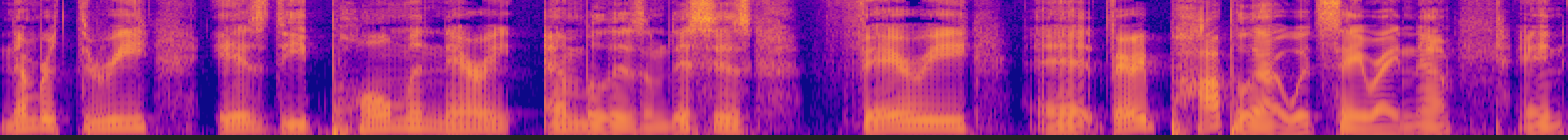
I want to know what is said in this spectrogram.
Number three is the pulmonary embolism. This is very uh, very popular i would say right now. And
